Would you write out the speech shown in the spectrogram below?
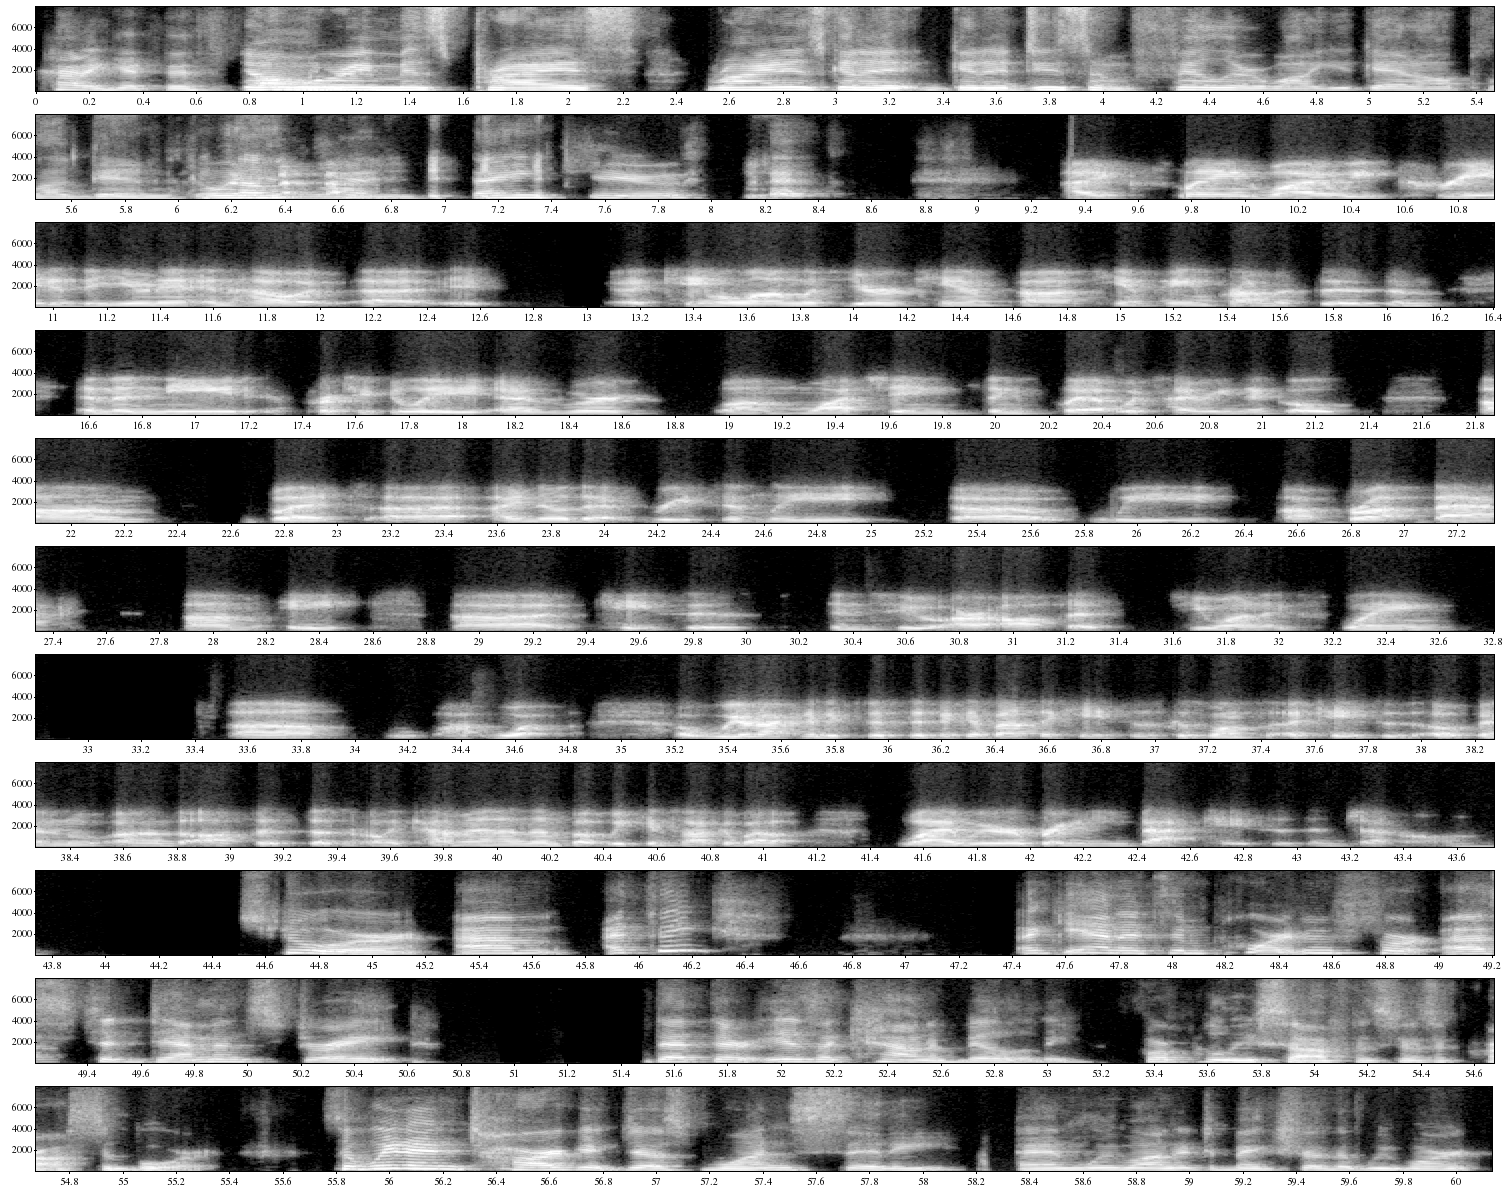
how to get this. Don't phone. worry, Ms. Price. Ryan is gonna, gonna do some filler while you get all plugged in. Go ahead, Ryan. Thank you. I explained why we created the unit and how it, uh, it, it came along with your camp, uh, campaign promises and, and the need, particularly as we're, um, watching things play out with Tyre Nichols. Um, but, uh, I know that recently, uh, we, uh, brought back, um, eight, uh, cases into our office. Do you want to explain, uh, what, we're not going to be specific about the cases because once a case is open, uh, the office doesn't really comment on them, but we can talk about why we were bringing back cases in general. Sure. Um, I think, again, it's important for us to demonstrate that there is accountability for police officers across the board. So we didn't target just one city and we wanted to make sure that we weren't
